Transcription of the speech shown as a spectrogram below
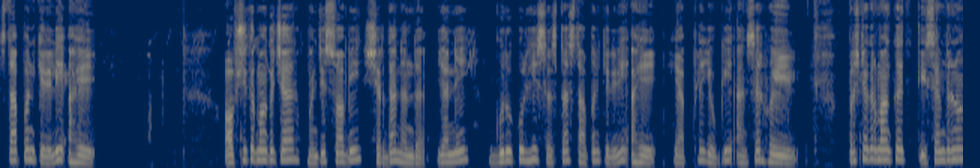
स्थापन केलेली आहे. ऑप्शन क्रमांक चार म्हणजे स्वामी श्रद्धानंद यांनी गुरुकुल ही संस्था स्थापन केलेली आहे. हे आपले योग्य आन्सर होईल. प्रश्न क्रमांक तिसरा मित्रांनो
